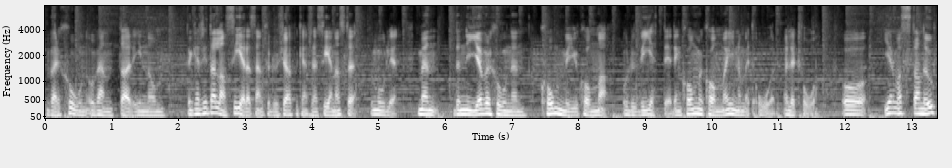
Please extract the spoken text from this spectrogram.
version och väntar inom den kanske inte har lanserats än för du köper kanske den senaste förmodligen. Men den nya versionen kommer ju komma och du vet det. Den kommer komma inom ett år eller två. Och genom att stanna upp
